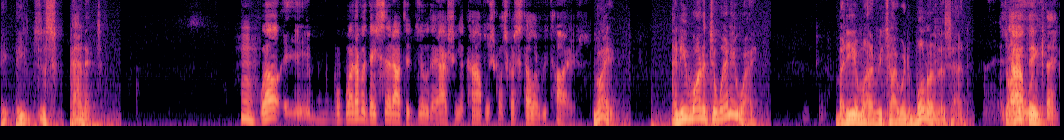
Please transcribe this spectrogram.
He, he just panicked. Well, eh, whatever they set out to do, they actually accomplished because Costello retires. Right. And he wanted to anyway. But he didn't want to retire with a bullet in his head. So I I think, think.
